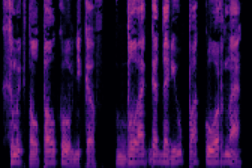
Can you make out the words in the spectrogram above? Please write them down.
хмыкнул полковников. Благодарю покорно.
